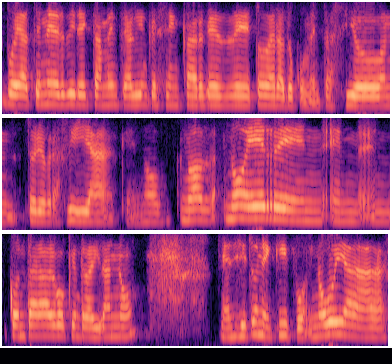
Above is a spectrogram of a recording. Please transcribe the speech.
voy a tener directamente a alguien que se encargue de toda la documentación, historiografía, que no, no, no erre en, contar algo que en realidad no. Necesito un equipo y no voy a,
